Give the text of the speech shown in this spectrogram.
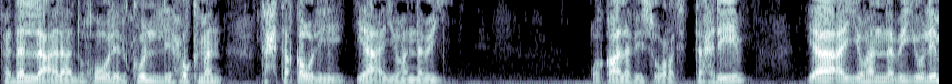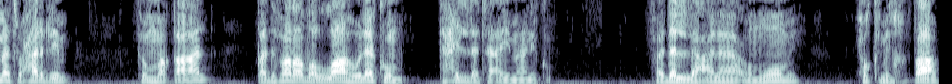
فدل على دخول الكل حكما تحت قوله يا أيها النبي وقال في سورة التحريم يا أيها النبي لم تحرم؟ ثم قال قد فرض الله لكم تحلة أيمانكم. فدل على عموم حكم الخطاب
